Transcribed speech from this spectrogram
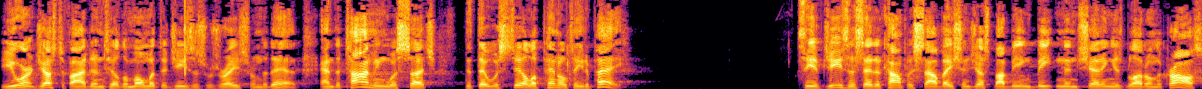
You weren't justified until the moment that Jesus was raised from the dead. And the timing was such that there was still a penalty to pay. See, if Jesus had accomplished salvation just by being beaten and shedding his blood on the cross,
